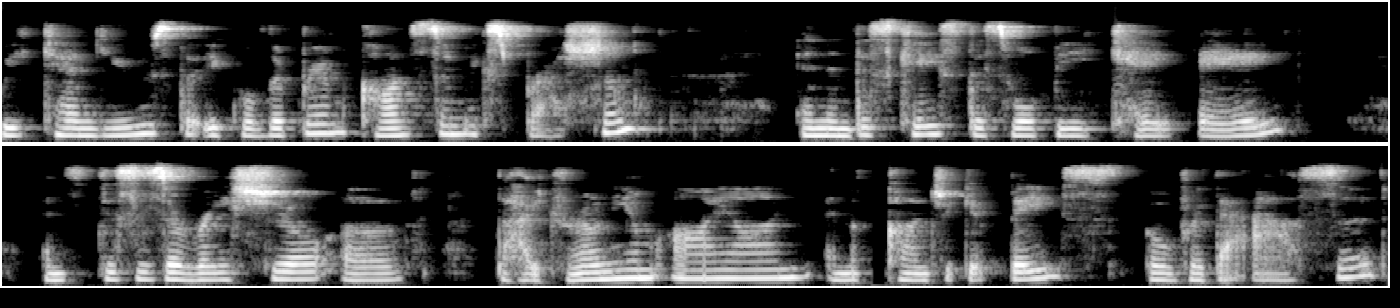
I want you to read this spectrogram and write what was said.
we can use the equilibrium constant expression. And in this case, this will be Ka. And this is a ratio of the hydronium ion and the conjugate base over the acid.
